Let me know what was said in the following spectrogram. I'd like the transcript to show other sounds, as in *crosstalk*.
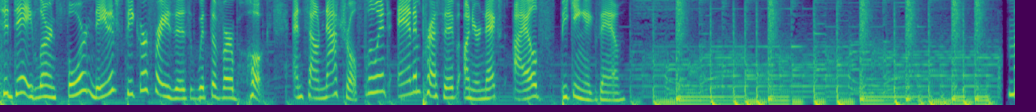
Today, learn four native speaker phrases with the verb hook and sound natural, fluent, and impressive on your next IELTS speaking exam.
